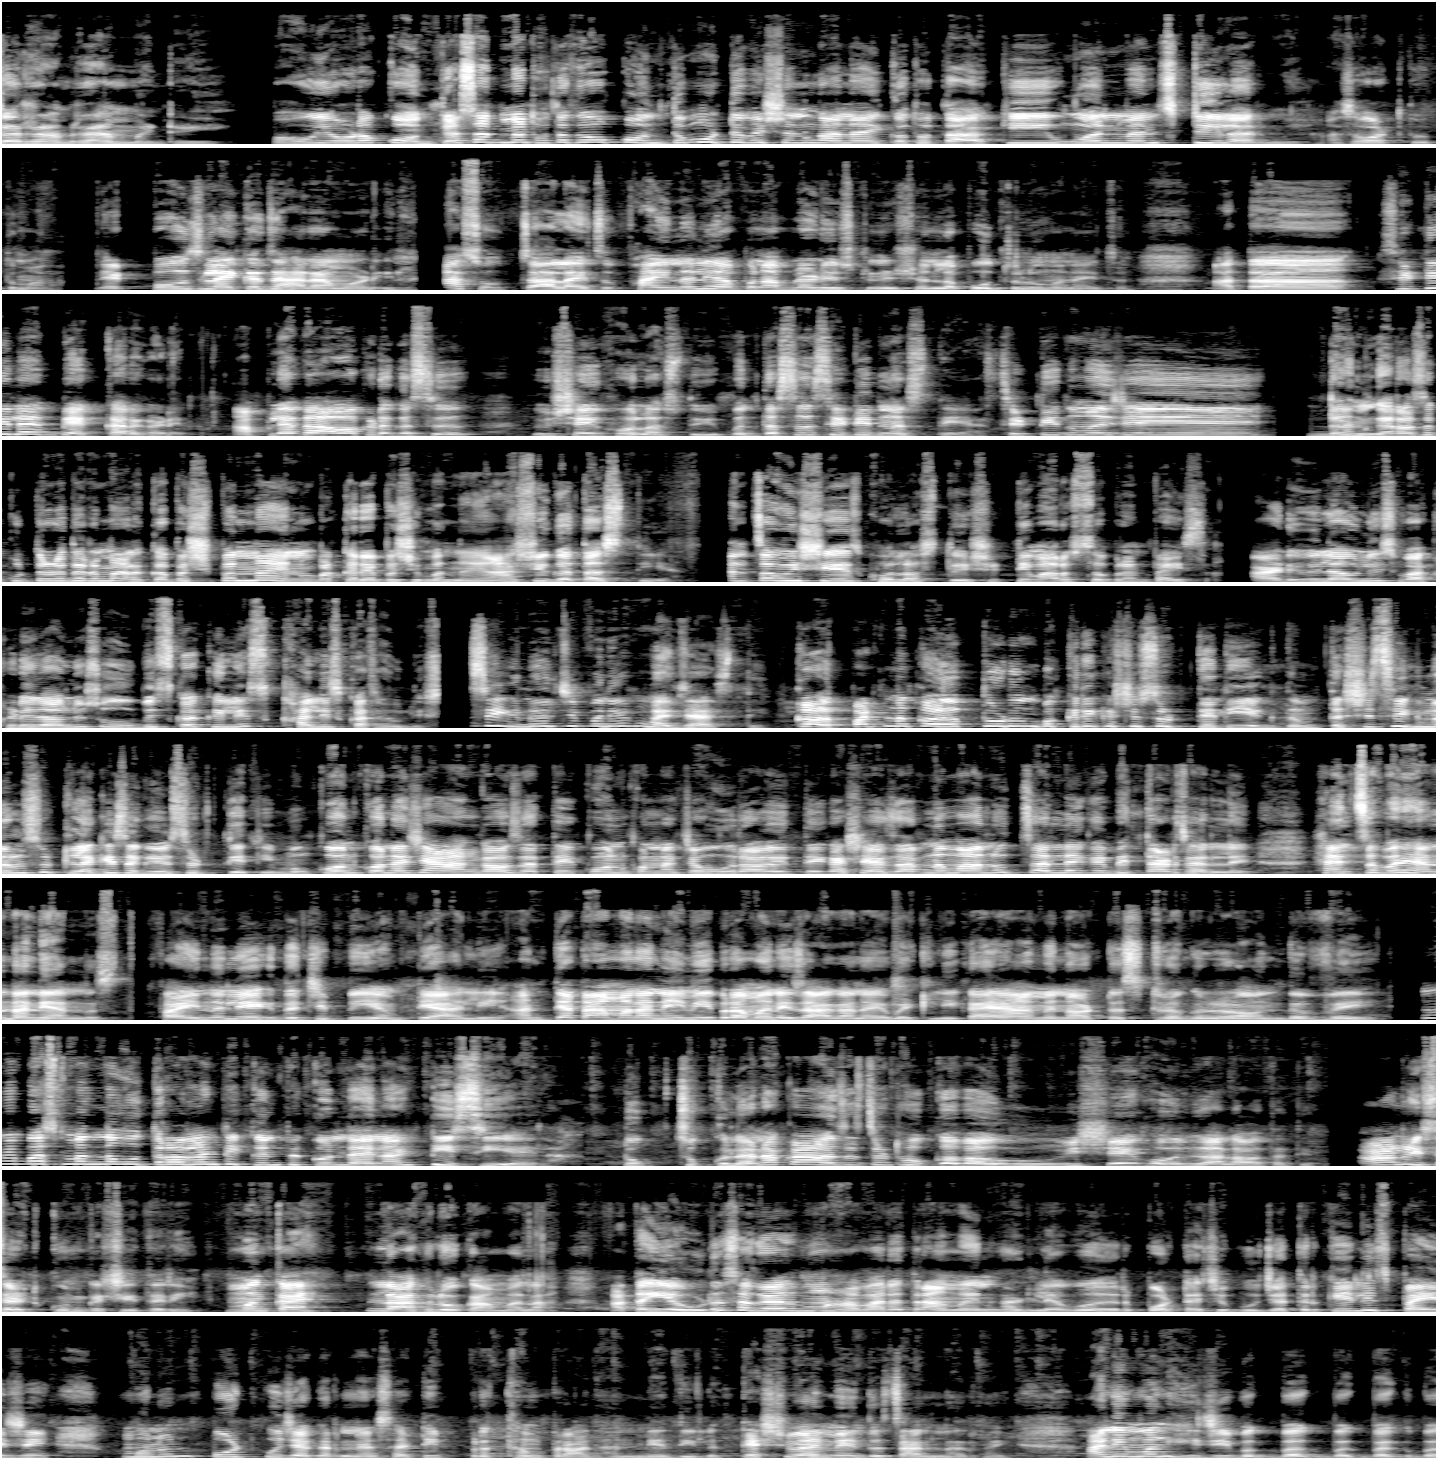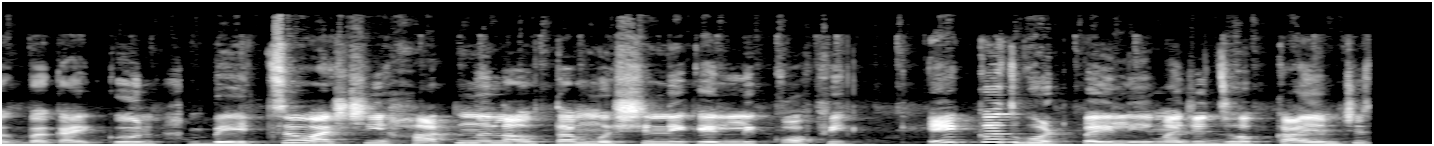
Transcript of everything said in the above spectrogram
तर राम राम मंडळी. भाऊ एवढा कोणत्या सदम्यात होता किंवा कोणतं मोटिवेशन गाणं ऐकत होता की वन मॅन स्टील आर्मी असं वाटत होतं मला? दॅट पोज लाईक अ झारा मॉडेल असो चालायचं. फायनली आपण आपल्या डेस्टिनेशनला पोचलो म्हणायचं. आता सिटीला बेकार गाड्या. आपल्या गावाकडे कसं? विषय खोल असतोय. पण तसं सिटीत नसते सिटीत म्हणजे धनगराचा कुत्रा तर मालकापाशी पण नाही ना बकऱ्यापाशी पण नाही. अशी गत असते त्यांचा विषयच खोल असतोय. शिट्टी मारूस तोपर्यंत पैसा. आडवी लावलीस वाकडी लावलीस उभीच का केलीस खालीच का ठेवलीस? सिग्नलची पण एक मजा असते. कळपाट न कळप तोडून बकरी कशी सुटते ती एकदम. तशी सिग्नल सुटला की सगळी सुटते ती. मग कोण कोणाच्या अंगावर जाते कोण कोणाच्या उराव येते का शेजारनं माणूस चाललंय का भिताड चाललंय? ह्यांचं पण ह्यांना ज्ञान नसतं. फायनली एकदाची पीएमटी आली आणि त्यात आम्हाला नेहमीप्रमाणे जागा नाही भेटली. काय I not a struggle on the way मी बसमधनं उतरवलं आणि टिकन फेकून द्यायला आणि टी सी यायला टुक चुकलं ना काळजाचं ठोकं भाऊ? विषय खोल झाला होता तिथे. आली सटकून कशी तरी. मग काय? लागलो कामाला. आता एवढं सगळं महाभारत रामायण घडल्यावर पोटाची पूजा तर केलीच पाहिजे. म्हणून पोटपूजा करण्यासाठी प्रथम प्राधान्य दिलं. त्याशिवाय मेंदू चालणार नाही. आणि मग हिजी बग बग बग बग बग बग ऐकून बेचव अशी हात न लावता मशीनने केलेली कॉफी एकच घोट पहिली. माझी झोप कायमची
